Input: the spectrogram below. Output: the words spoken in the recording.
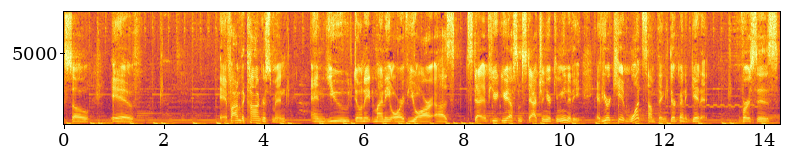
So if if I'm the congressman and you donate money or if you are a stat, if you, you have some stature in your community, if your kid wants something, they're going to get it versus,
